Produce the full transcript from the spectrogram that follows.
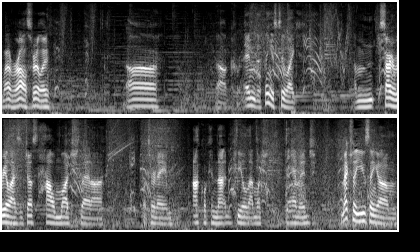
whatever else, really. Uh. Oh, and the thing is too, like, I'm starting to realize just how much that uh, what's her name, Aqua cannot deal that much damage. I'm actually using um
